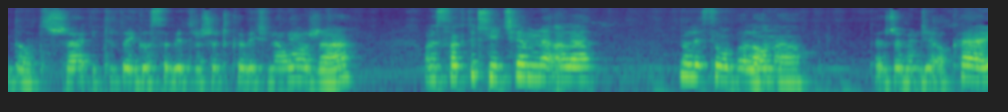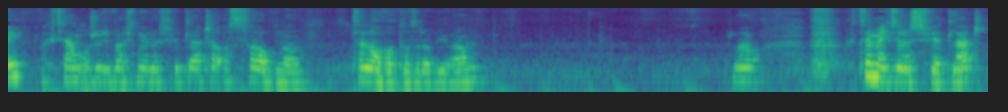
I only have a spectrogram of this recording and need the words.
dotrze. I tutaj go sobie troszeczkę, wiecie, nałożę. On jest faktycznie ciemny, ale, no, ale jestem opalona, także będzie ok. Chciałam użyć właśnie rozświetlacza osobno. Celowo to zrobiłam. Bo chcę mieć rozświetlacz.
